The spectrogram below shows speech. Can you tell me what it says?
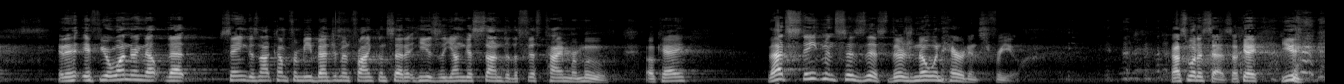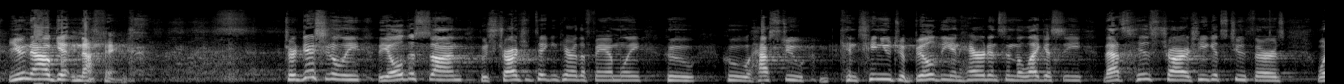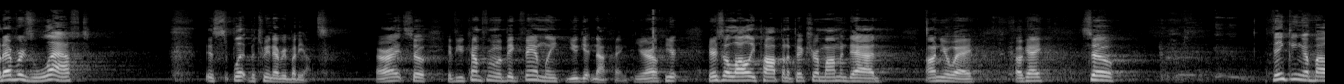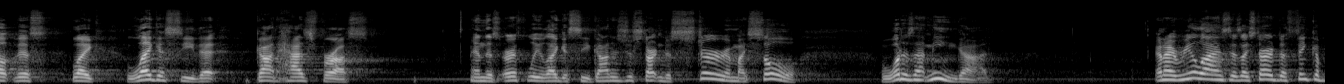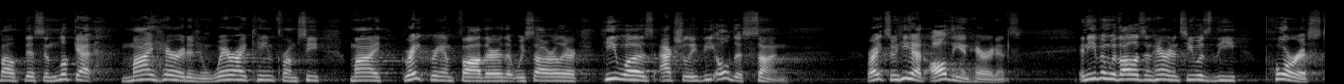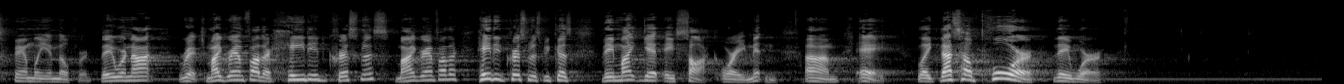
And if you're wondering that, that saying does not come from me, Benjamin Franklin said it, he is the youngest son to the fifth time removed. Okay? That statement says this there's no inheritance for you. That's what it says, okay? You, you now get nothing. Traditionally, the oldest son, who's charged with taking care of the family, who, who has to continue to build the inheritance and the legacy, that's his charge. He gets two thirds. Whatever's left is split between everybody else. All right? So if you come from a big family, you get nothing. You know, here, here's a lollipop and a picture of mom and dad on your way. Okay? So thinking about this, like, legacy that God has for us and this earthly legacy, God is just starting to stir in my soul. what does that mean, God? And I realized as I started to think about this and look at my heritage and where I came from. See, my great grandfather that we saw earlier, he was actually the oldest son, right? So he had all the inheritance. And even with all his inheritance, he was the poorest family in Milford. They were not rich. My grandfather hated Christmas. My grandfather hated Christmas because they might get a sock or a mitten. Um, a. Like, that's how poor they were.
